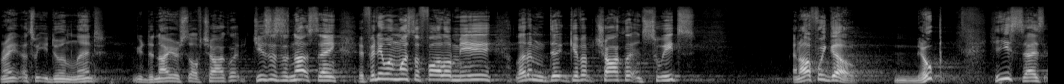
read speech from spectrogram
right? That's what you do in Lent. You deny yourself chocolate. Jesus is not saying, if anyone wants to follow me, let him give up chocolate and sweets, and off we go. Nope. He says,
